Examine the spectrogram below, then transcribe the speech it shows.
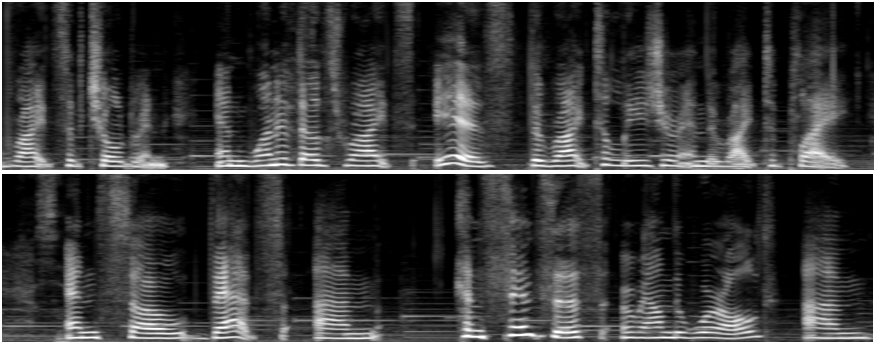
rights of children, and one of those rights is the right to leisure and the right to play. And so that's um, consensus around the world. Um,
